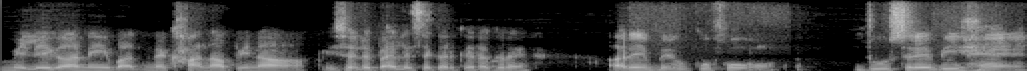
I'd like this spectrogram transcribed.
मिलेगा नहीं बाद में खाना पीना इसलिए पहले से करके रख रहे हैं। अरे बेवकूफ़ दूसरे भी हैं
